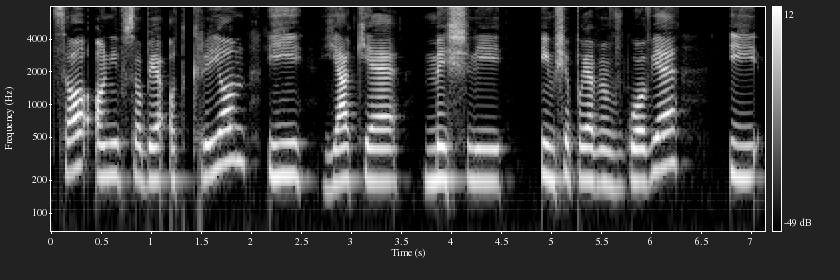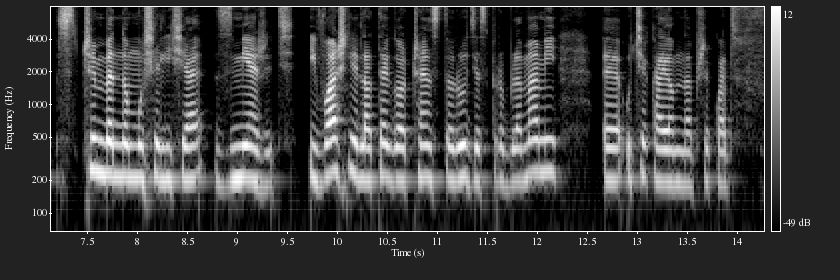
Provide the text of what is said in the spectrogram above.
co oni w sobie odkryją i jakie myśli im się pojawią w głowie i z czym będą musieli się zmierzyć. I właśnie dlatego często ludzie z problemami y, uciekają na przykład w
